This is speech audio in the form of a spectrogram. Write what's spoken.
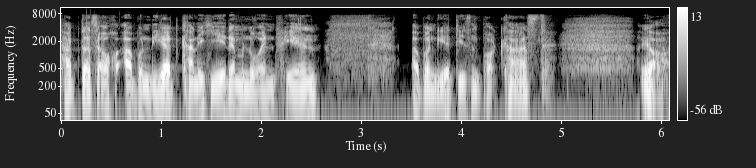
habe das auch abonniert, kann ich jedem nur empfehlen. Abonniert diesen Podcast. Ja,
